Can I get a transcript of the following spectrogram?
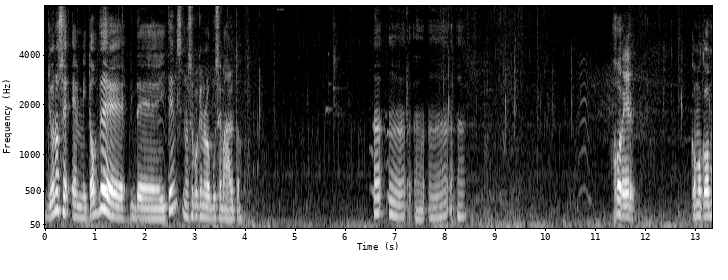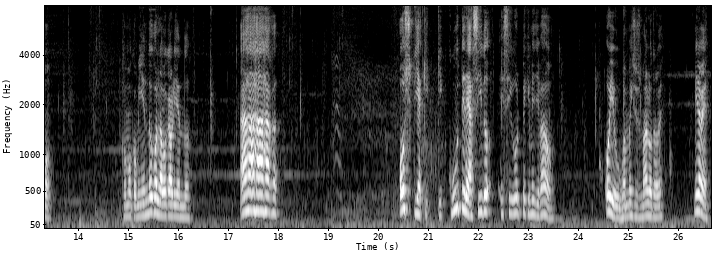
Yo no sé, en mi top de... De ítems, no sé por qué no lo puse más alto. Ah, ah, ah, Joder. ¿Cómo, cómo? Como comiendo con la boca abriendo ¡Ah! ¡Hostia! Qué, cutre ha sido ese golpe que me he llevado! Oye, One Makes You Smile otra vez. ¡Mírame!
